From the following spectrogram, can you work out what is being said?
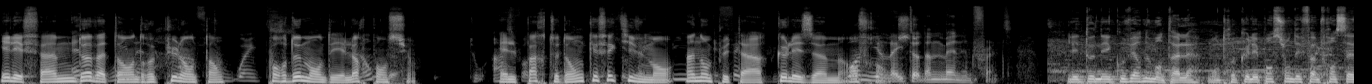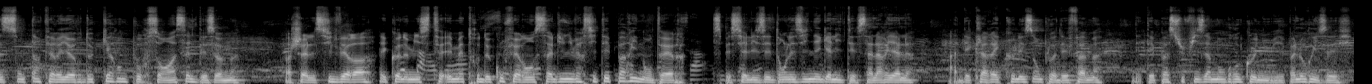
et les femmes doivent attendre plus longtemps pour demander leur pension. Elles partent donc effectivement un an plus tard que les hommes en France. Les données gouvernementales montrent que les pensions des femmes françaises sont inférieures de 40% à celles des hommes. Rachel Silvera, économiste et maître de conférences à l'Université Paris-Nanterre, spécialisée dans les inégalités salariales, a déclaré que les emplois des femmes n'étaient pas suffisamment reconnus et valorisés.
